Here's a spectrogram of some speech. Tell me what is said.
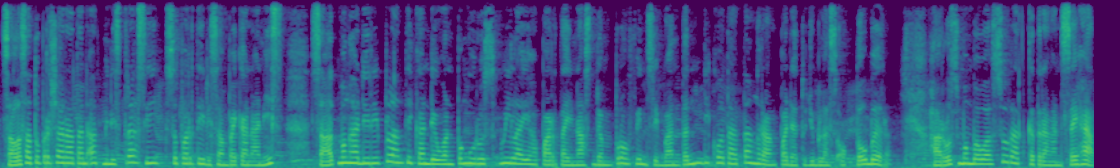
Salah satu persyaratan administrasi seperti disampaikan Anies saat menghadiri pelantikan Dewan Pengurus Wilayah Partai Nasdem Provinsi Banten di Kota Tangerang pada 17 Oktober. Harus membawa surat keterangan sehat,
